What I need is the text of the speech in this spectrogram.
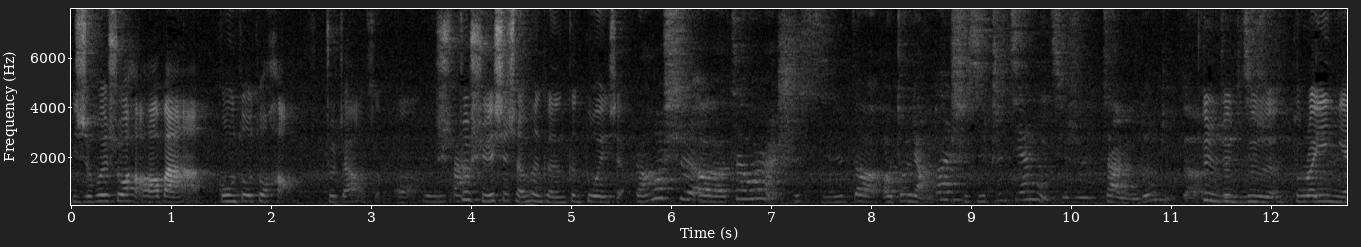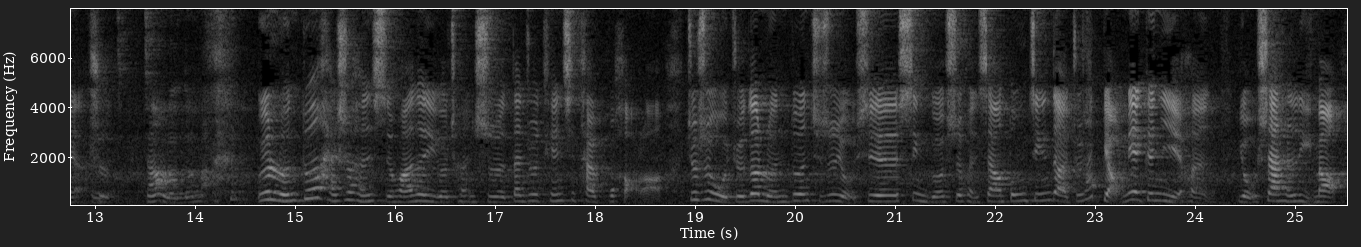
你只会说好好把工作做好，就这样子，嗯，就学习成分可能更多一些。然后是呃，在微软实习的，呃，就两段实习之间，你其实在伦敦读的，对对对对，读了一年，是。讲讲伦敦吧。我觉得伦敦还是很喜欢的一个城市，但就是天气太不好了。就是我觉得伦敦其实有些性格是很像东京的，就是它表面跟你很友善、很礼貌，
